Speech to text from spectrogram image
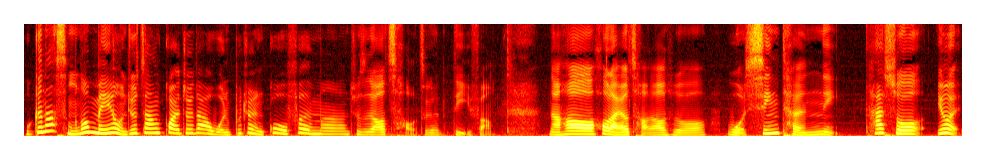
我跟他什么都没有，你就这样怪罪到我，你不觉得很过分吗？”就是要吵这个地方。然后后来又吵到说：“我心疼你。”他说：“因为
